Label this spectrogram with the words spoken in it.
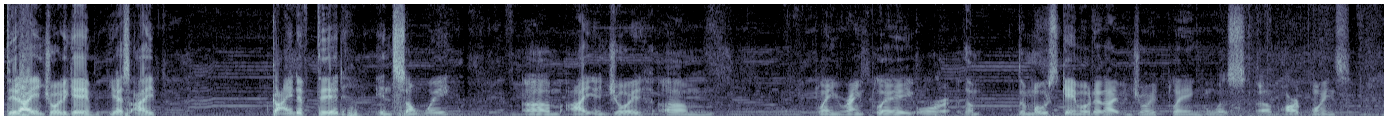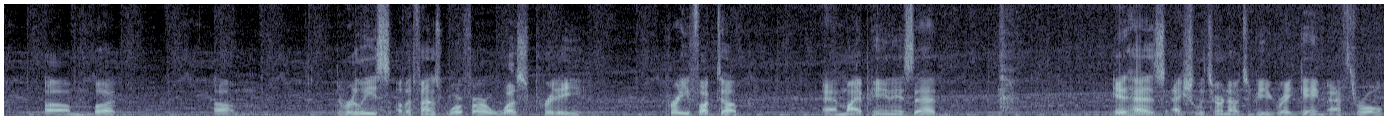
did I enjoy the game? Yes I kind of did in some way. Um, I enjoyed um, playing rank play or the, the most game mode that I've enjoyed playing was um, Hardpoint, um, but um, the release of Advanced Warfare was pretty, pretty fucked up, and my opinion is that it has actually turned out to be a great game after all.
